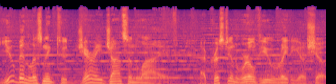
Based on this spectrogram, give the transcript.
You've been listening to Jerry Johnson Live. a Christian Worldview radio show.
